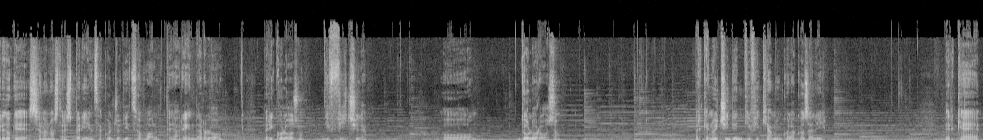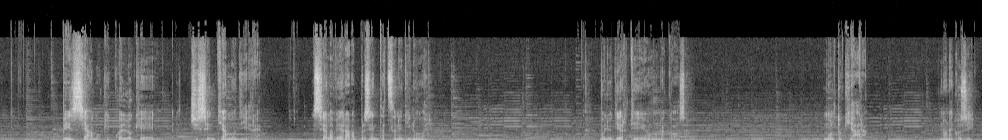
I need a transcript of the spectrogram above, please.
Credo che sia la nostra esperienza col giudizio a volte a renderlo pericoloso, difficile o doloroso. Perché noi ci identifichiamo in quella cosa lì. Perché pensiamo che quello che ci sentiamo dire sia la vera rappresentazione di noi. Voglio dirti una cosa molto chiara. Non è così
